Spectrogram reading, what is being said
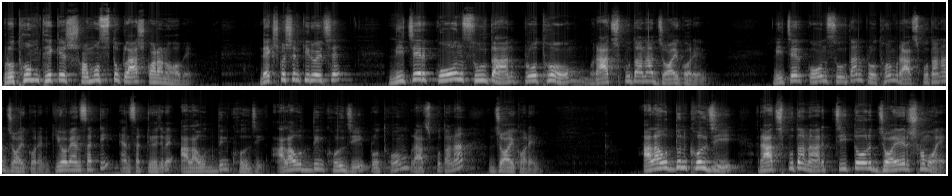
প্রথম থেকে সমস্ত ক্লাস করানো হবে। নেক্সট কোশ্চেন কি রয়েছে? নিচের কোন সুলতান প্রথম রাজপুতানা জয় করেন? নিচের কোন সুলতান প্রথম রাজপুতানা জয় করেন? কি হবে অ্যান্সারটি? অ্যান্সারটি হয়ে যাবে আলাউদ্দিন খলজি। আলাউদ্দিন খলজি প্রথম রাজপুতানা জয় করেন। আলাউদ্দিন খলজি রাজপুতানার চিতোর জয়ের সময়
